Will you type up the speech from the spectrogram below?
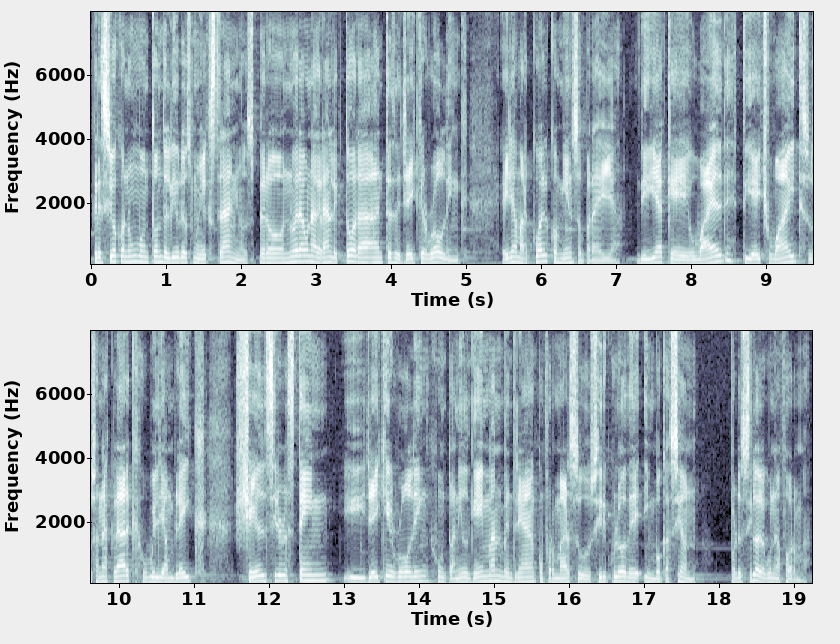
Creció con un montón de libros muy extraños, pero no era una gran lectora antes de J.K. Rowling. Ella marcó el comienzo para ella. Diría que Wilde, T.H. White, Susanna Clark, William Blake, Shale Silverstein y J.K. Rowling junto a Neil Gaiman vendrían a conformar su círculo de invocación, por decirlo de alguna forma.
